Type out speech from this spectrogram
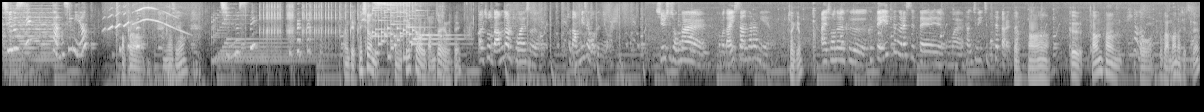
진우 씨? 당신이요? 아 뭐야 안녕하세요 진우 씨? 아 근데 패션 좀 캐릭터가 왜 남자예요 근데? 아, 저 남자를 좋아해서요. 저 남미세거든요. 지우 씨 정말 정말 나이스한 사람이에요. 갑자기요? 아니 저는 그 그때 1등을 했을 때 정말 당신을 잊지 못했다랄까. 네. 아 그 다음 판 뭐. 누구 안 만나셨어요?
